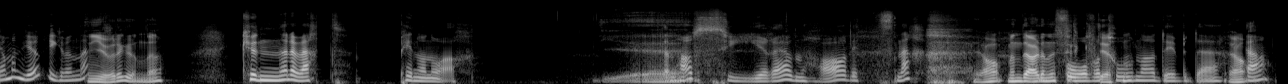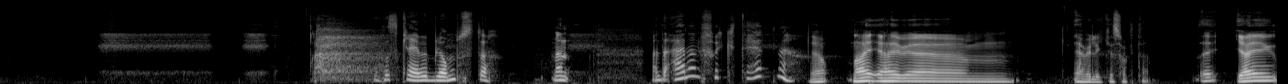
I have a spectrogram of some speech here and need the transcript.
Ja, man gjør i grunnen det. Gjør i grunnen det. Kunne det vært pinot noir? Yeah. Den har syre, den har litt snerr. Ja, men det er denne fruktigheten. Overtone og dybde. Ja. ja. Og så skrevet blomster. Men, men det er den fruktigheten, ja. Ja. Nei, jeg, eh, jeg ville ikke sagt det. Eh, Jeg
